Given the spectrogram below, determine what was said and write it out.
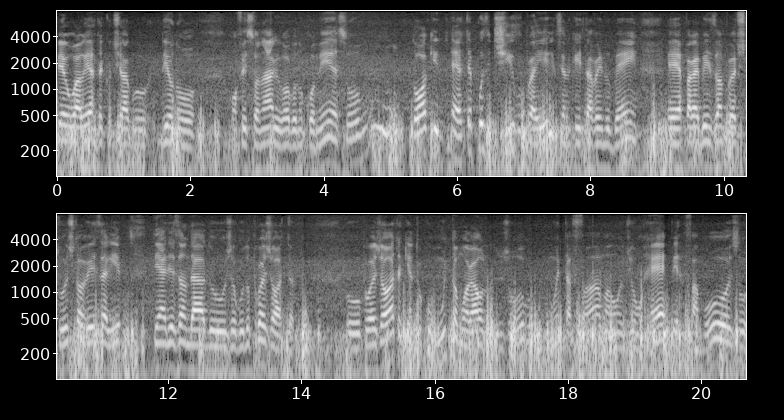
pelo alerta que o Thiago deu no confessionário logo no começo, um toque é, até positivo para ele, dizendo que ele estava indo bem, é, parabenizando pela atitude, talvez ali tenha desandado o jogo do Projota. O Projota que entrou com muita moral no jogo, muita fama, de um rapper famoso,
